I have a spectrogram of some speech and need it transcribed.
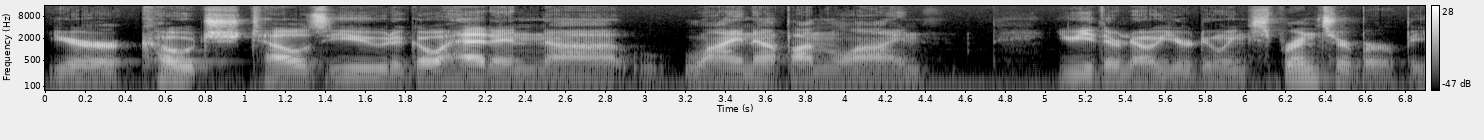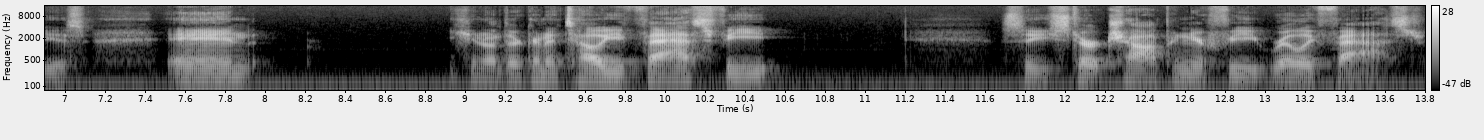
your coach tells you to go ahead and uh, line up on the line. You either know you're doing sprints or burpees, and you know they're going to tell you fast feet. So you start chopping your feet really fast,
